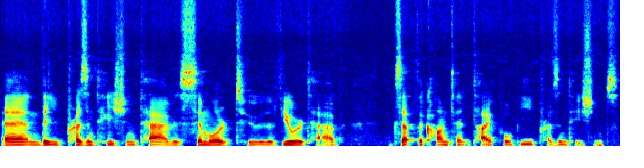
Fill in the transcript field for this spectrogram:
And the Presentation tab is similar to the Viewer tab, except the content type will be presentations.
